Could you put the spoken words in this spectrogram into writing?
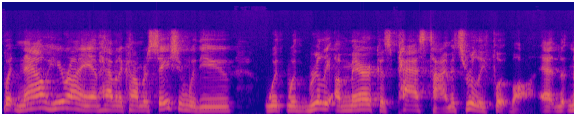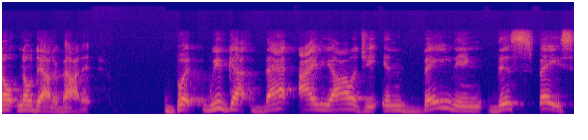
But now here I am having a conversation with you with, with really America's pastime. It's really football, no, no doubt about it. But we've got that ideology invading this space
